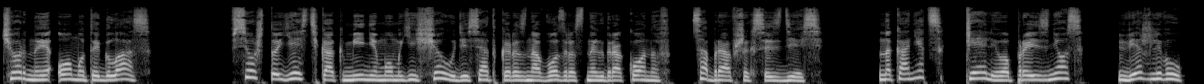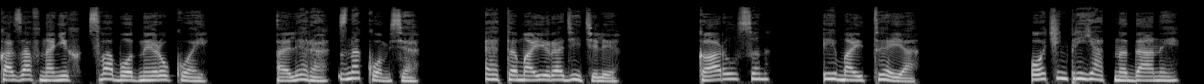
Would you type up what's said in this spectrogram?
черные омуты глаз. Все, что есть как минимум еще у десятка разновозрастных драконов, собравшихся здесь. Наконец, Келлио произнес, вежливо указав на них свободной рукой. «Алера, знакомься. Это мои родители. Карлсон и Майтея». «Очень приятно, Даны», —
